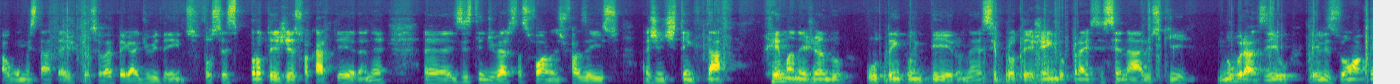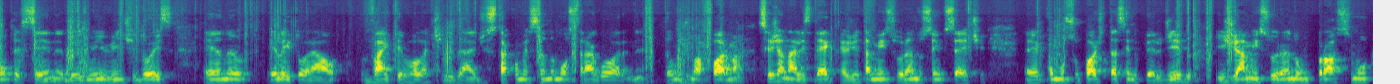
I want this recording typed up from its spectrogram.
alguma estratégia que você vai pegar dividendos, você proteger sua carteira, né? Uh, existem diversas formas de fazer isso. A gente tem que estar tá remanejando o tempo inteiro, né? se protegendo para esses cenários que no Brasil eles vão acontecer. Né? 2022 é ano eleitoral, vai ter volatilidade. Isso está começando a mostrar agora, né? Então, de uma forma, seja análise técnica, a gente está mensurando o 107 é, como suporte está sendo perdido e já mensurando um próximo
